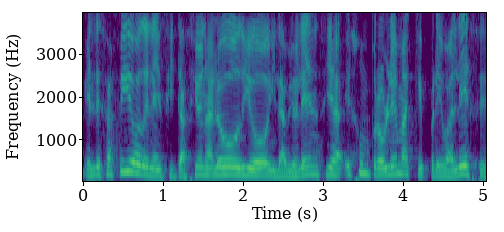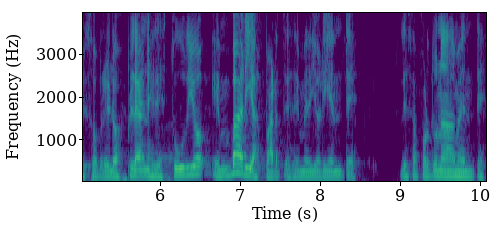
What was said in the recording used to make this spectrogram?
El desafío de la incitación al odio y la violencia es un problema que prevalece sobre los planes de estudio en varias partes de Medio Oriente, desafortunadamente.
